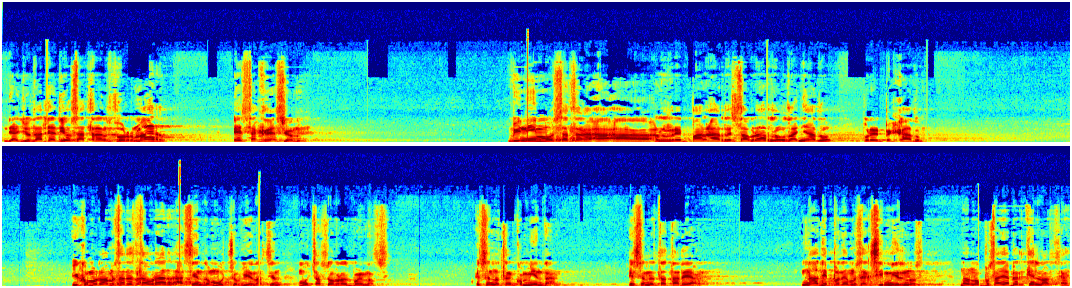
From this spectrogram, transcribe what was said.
de ayudarle a Dios a transformar esta creación. Vinimos a, restaurar lo dañado por el pecado. ¿Y cómo lo vamos a restaurar? Haciendo mucho bien, haciendo muchas obras buenas. Esa es nuestra encomienda, esa es nuestra tarea. Nadie podemos eximirnos. No, no, pues hay a ver quién lo hace.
